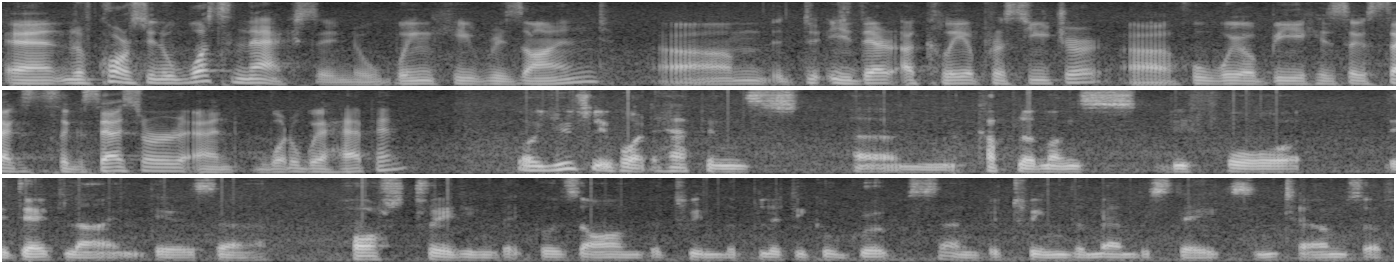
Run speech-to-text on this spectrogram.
and of course, you know, what's next? You know, when he resigned. Um, is there a clear procedure? Uh, who will be his successor and what will happen? Well, usually what happens um, a couple of months before the deadline, there's a horse trading that goes on between the political groups and between the member states in terms of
